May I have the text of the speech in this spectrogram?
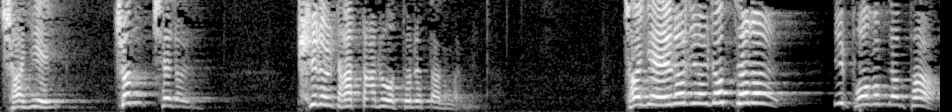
자기 전체를 피를 다 따로 들였다는 겁니다. 자기 에너지를 전체를 이 복음 전파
